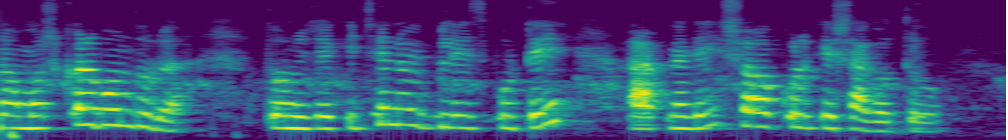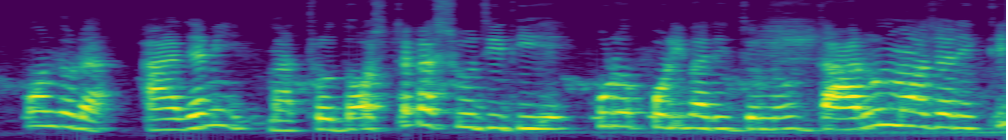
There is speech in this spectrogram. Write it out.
নমস্কার বন্ধুরা, তনুজা কিচেন উইথ প্লেস ফুটে আপনাদের সকলকে স্বাগত। বন্ধুরা, আজ আমি মাত্র দশ টাকা সুজি দিয়ে পুরো পরিবারের জন্য দারুণ মজার একটি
